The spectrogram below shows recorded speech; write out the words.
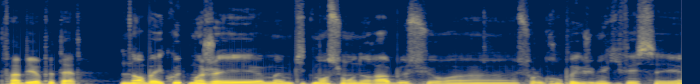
Fabio, peut-être? Non, bah écoute, moi j'ai ma petite mention honorable sur, sur le Grand Prix que j'ai bien kiffé, c'est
